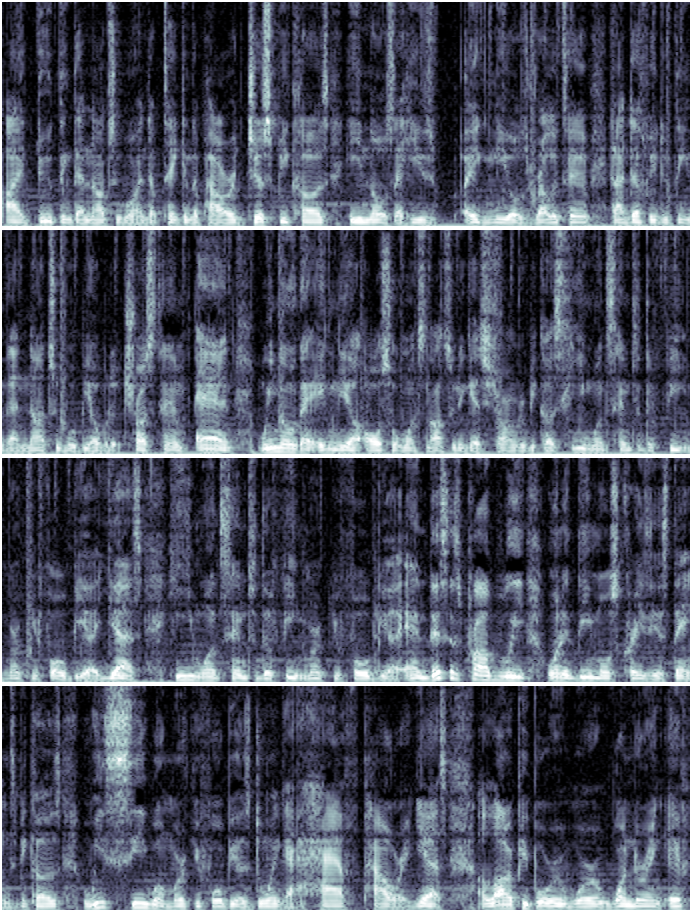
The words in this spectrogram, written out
I do think that Natsu will end up taking the power just because he knows that he's Igneel's relative, and I definitely do think that Natsu will be able to trust him. And we know that Igneel also wants Natsu to get stronger because he wants him to defeat Mercuphobia. Yes, he wants him to defeat Mercuphobia. And this is probably one of the most craziest things because we see what Mercuphobia is doing at half power. Yes, a lot of people were, were wondering if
